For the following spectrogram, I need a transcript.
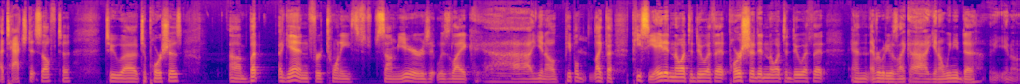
attached itself to to uh, to Porsches. Um, but again, for twenty some years, it was like, uh, you know, people like the PCA didn't know what to do with it, Porsche didn't know what to do with it, and everybody was like, ah, you know, we need to, you know,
